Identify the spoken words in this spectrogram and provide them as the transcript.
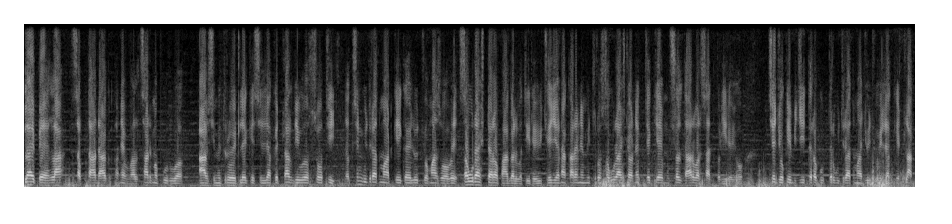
જુલાઈ પહેલા સપ્તાહ ડાગ અને વલસાડમાં પૂર્વ આવશે મિત્રો, એટલે કે છેલ્લા કેટલાક દિવસોથી દક્ષિણ ગુજરાતમાં અટકી ગયેલું ચોમાસું હવે સૌરાષ્ટ્ર તરફ આગળ વધી રહ્યું છે. જેના કારણે મિત્રો, સૌરાષ્ટ્ર અનેક જગ્યાએ મુશળધાર વરસાદ પડી રહ્યો છે. જો કે બીજી તરફ ઉત્તર ગુજરાતમાં હજુ જોયેલા કેટલાક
